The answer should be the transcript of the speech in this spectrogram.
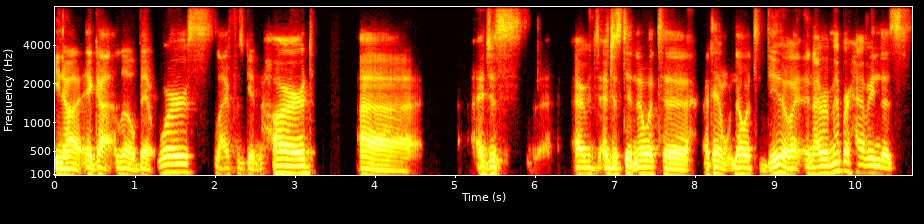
you know, it got a little bit worse. Life was getting hard. Uh, I just I, I just didn't know what to I didn't know what to do. And I remember having this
